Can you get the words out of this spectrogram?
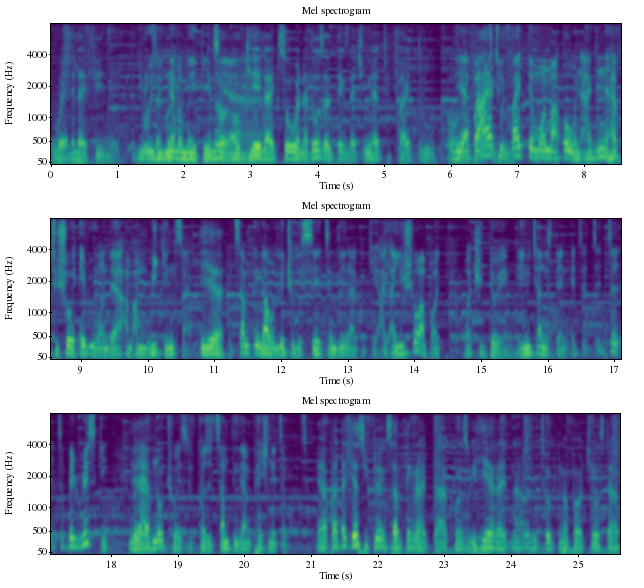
When life in You would you'd never make it. you know yeah. okay like so when those are the things that you had to fight through yeah, but I had to through. fight them on my own. I didn't have to show everyone that I'm, I'm weak inside. yeah It's something that will literally sit and be like, okay, are, are you sure about what you're doing? You need to understand it's it's it's a, it's a bit risky, but I have no choice because it's something that I'm passionate about. yeah but i guess you're doing something right bro because we're here right now and we're talking about your stuff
